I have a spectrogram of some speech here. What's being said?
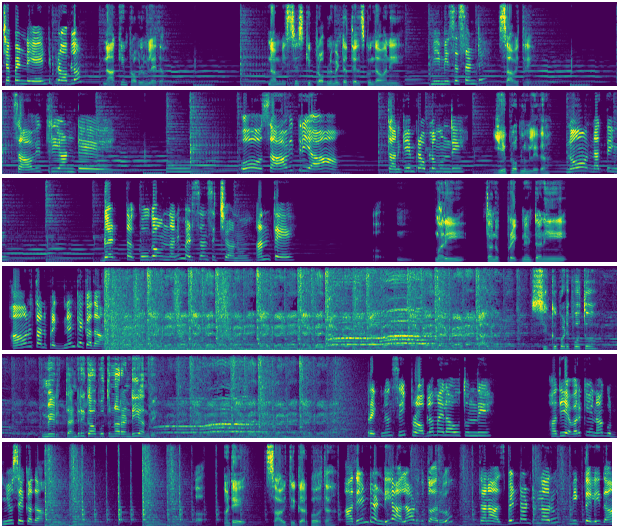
చెప్పండి ఏంటి ప్రాబ్లం నాకేం ప్రాబ్లం లేదు. నా మిస్సెస్కి ప్రాబ్లం ఏంటో తెలుసుకుందామని. మీ మిసెస్ అంటే? సావిత్రి. సావిత్రి అంటే? ఓ సావిత్రియా? తనకేం ప్రాబ్లం ఉంది? ఏ ప్రాబ్లం లేదా? నో నథింగ్ బ్లడ్ తక్కువగా ఉందని మెడిసిన్స్ ఇచ్చాను. అంతే. మరి తను ప్రెగ్నెంట్ అని? అవును తను ప్రెగ్నెంటే కదా. సిగ్గుపడిపోతూ మీరు తండ్రి కాబోతున్నారండి అంది. ప్రెగ్నెన్సీ ప్రాబ్లం ఎలా అవుతుంది? అది ఎవరికైనా గుడ్ న్యూసే కదా. అంటే సావిత్రి గర్భవత? అదేంటండి అలా అడుగుతారు? తన హస్బెండ్ అంటున్నారు మీకు తెలీదా?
